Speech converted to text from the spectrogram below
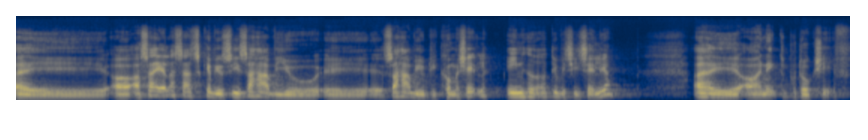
Øh, og, og så ellers så skal vi jo sige, så har vi jo, øh, så har vi jo de kommercielle enheder, det vil sige sælger, øh, og en enkelt produktchef.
